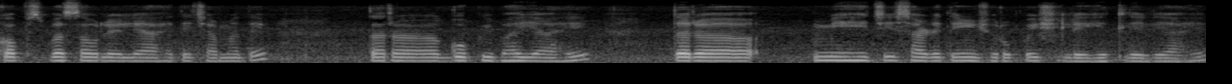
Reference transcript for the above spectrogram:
कप्स बसवलेले आहे त्याच्यामध्ये. तर गोपीभाई आहे. तर मी ह्याची साडेतीनशे रुपये शिलाई घेतलेली आहे.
